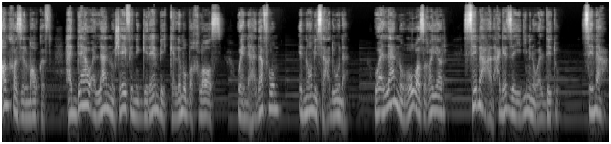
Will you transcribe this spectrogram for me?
أنقذ الموقف هداها وقال لها إنه شايف إن الجيران بيتكلموا بإخلاص وإن هدفهم إنهم يساعدونا وقال لها إنه وهو صغير سمع عن حاجات زي دي من والدته. سمع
